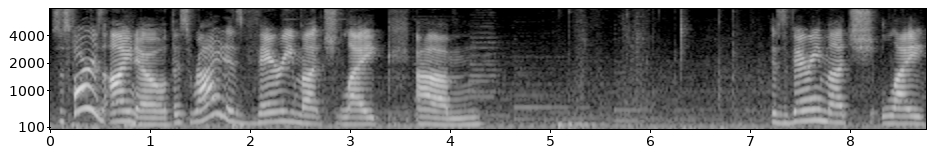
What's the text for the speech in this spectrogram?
So as far as I know, this ride is very much like, um, is very much like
